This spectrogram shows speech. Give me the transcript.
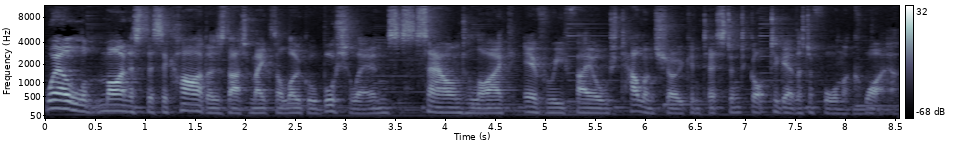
Well, minus the cicadas that make the local bushlands sound like every failed talent show contestant got together to form a choir.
